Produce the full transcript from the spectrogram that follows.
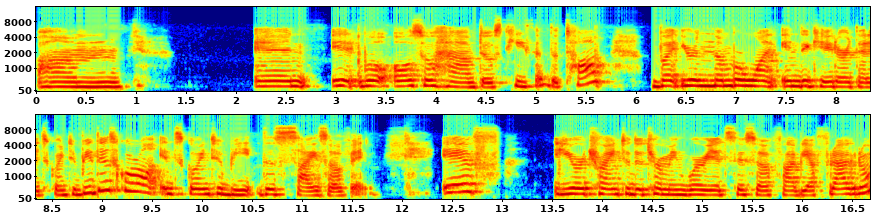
Um, and it will also have those teeth at the top. But your number one indicator that it's going to be this coral, it's going to be the size of it. If you're trying to determine where it is a Favia fragum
